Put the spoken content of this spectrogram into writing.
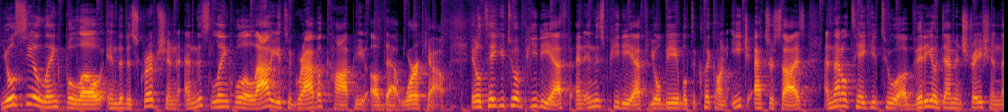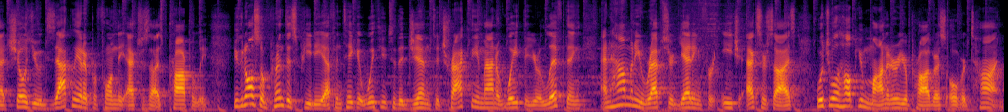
You'll see a link below in the description and this link will allow you to grab a copy of that workout. It'll take you to a PDF and in this PDF you'll be able to click on each exercise and that'll take you to a video demonstration that shows you exactly how to perform the exercise properly. You can also print this PDF and take it with you to the gym to track the amount of weight that you're lifting and how many reps you're getting for each exercise, which will help you monitor your progress over time.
